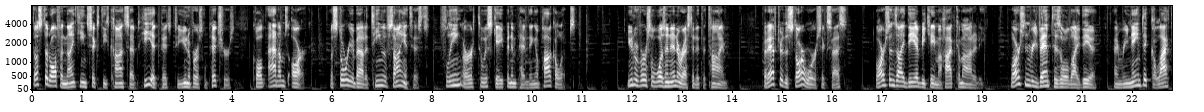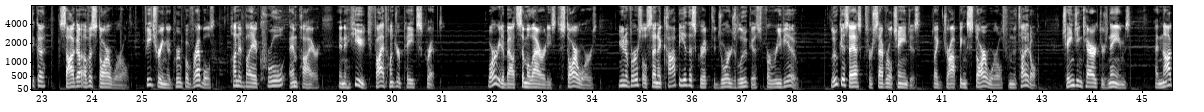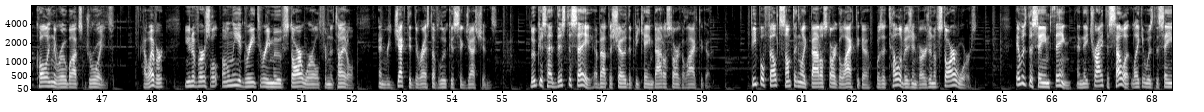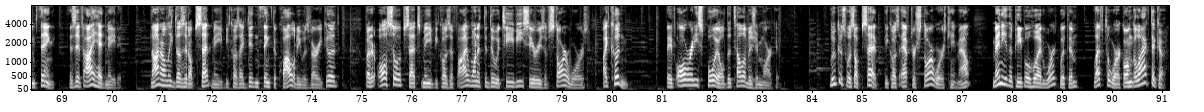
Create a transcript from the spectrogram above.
dusted off a 1960s concept he had pitched to Universal Pictures called Adam's Ark, a story about a team of scientists fleeing Earth to escape an impending apocalypse. Universal wasn't interested at the time, but after the Star Wars success, Larson's idea became a hot commodity. Larson revamped his old idea and renamed it Galactica Saga of a Star World, featuring a group of rebels hunted by a cruel empire in a huge 500 page script. Worried about similarities to Star Wars, Universal sent a copy of the script to George Lucas for review. Lucas asked for several changes, like dropping Star World from the title, changing characters' names, and not calling the robots droids. However, Universal only agreed to remove Star World from the title and rejected the rest of Lucas' suggestions. Lucas had this to say about the show that became Battlestar Galactica. People felt something like Battlestar Galactica was a television version of Star Wars. It was the same thing, and they tried to sell it like it was the same thing, as if I had made it. Not only does it upset me because I didn't think the quality was very good, but it also upsets me because if I wanted to do a TV series of Star Wars, I couldn't. They've already spoiled the television market. Lucas was upset because after Star Wars came out, many of the people who had worked with him left to work on Galactica.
